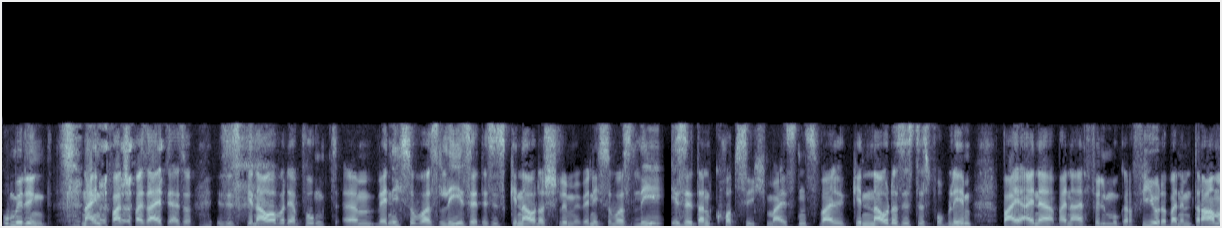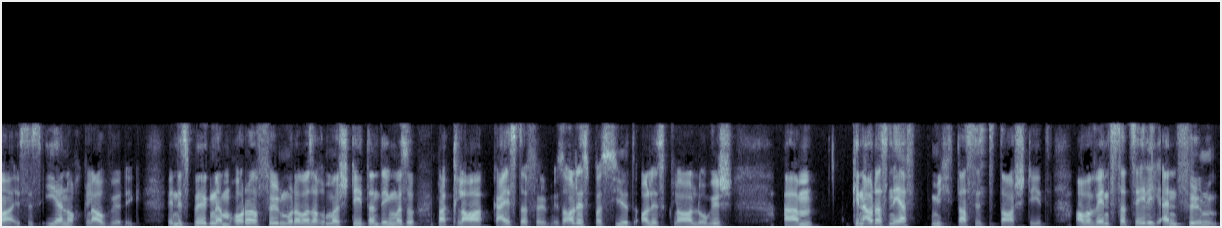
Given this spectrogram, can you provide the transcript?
Unbedingt. Nein, Quatsch beiseite. Also es ist genau aber der Punkt, ähm, wenn ich sowas lese, das ist genau das Schlimme. Wenn ich sowas lese, dann kotze ich meistens, weil genau das ist das Problem. Bei einer, bei einer Filmografie oder bei einem Drama ist es eher noch glaubwürdig. Wenn es bei irgendeinem Horrorfilm oder was auch immer steht, dann denken wir so, na klar, Geisterfilm, ist alles passiert, alles klar, logisch. Ähm, genau das nervt mich, dass es da steht. Aber wenn es tatsächlich einen Film,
